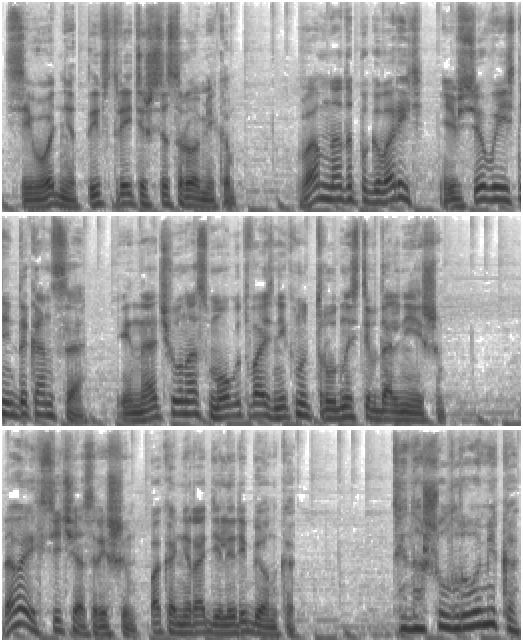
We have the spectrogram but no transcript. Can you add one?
Сегодня ты встретишься с Ромиком. Вам надо поговорить и все выяснить до конца, иначе у нас могут возникнуть трудности в дальнейшем. Давай их сейчас решим, пока не родили ребенка», «Ты нашел Ромика?»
